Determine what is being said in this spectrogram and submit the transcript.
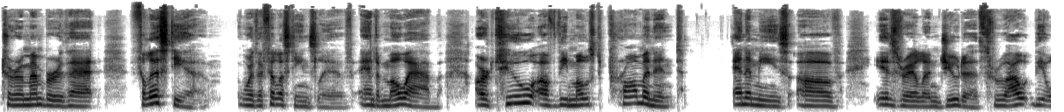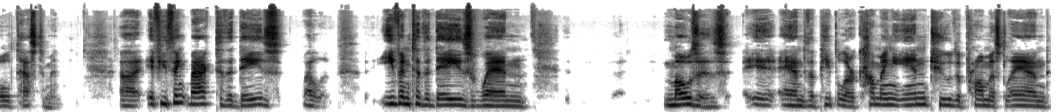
to remember that Philistia, where the Philistines live, and Moab are two of the most prominent enemies of Israel and Judah throughout the Old Testament. Uh, if you think back to the days, well, even to the days when Moses and the people are coming into the promised land,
